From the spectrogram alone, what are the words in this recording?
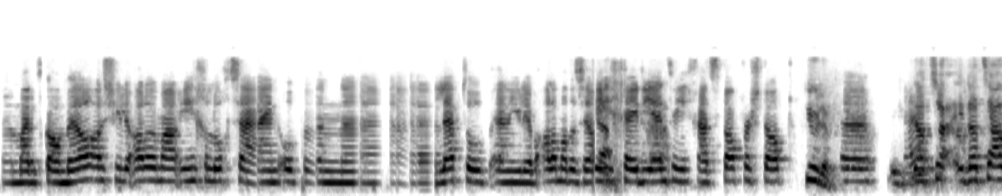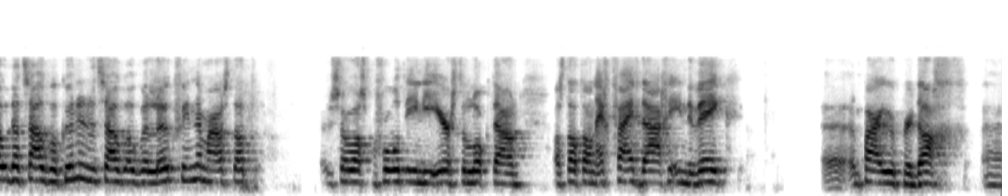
maar het kan wel als jullie allemaal ingelogd zijn op een laptop en jullie hebben allemaal dezelfde ja. ingrediënten. Je gaat stap voor stap. Tuurlijk. dat, zou, dat, zou, dat zou ik wel kunnen, dat zou ik ook wel leuk vinden. Maar als dat, zoals bijvoorbeeld in die eerste lockdown, als dat dan echt vijf dagen in de week een paar uur per dag. Uh,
